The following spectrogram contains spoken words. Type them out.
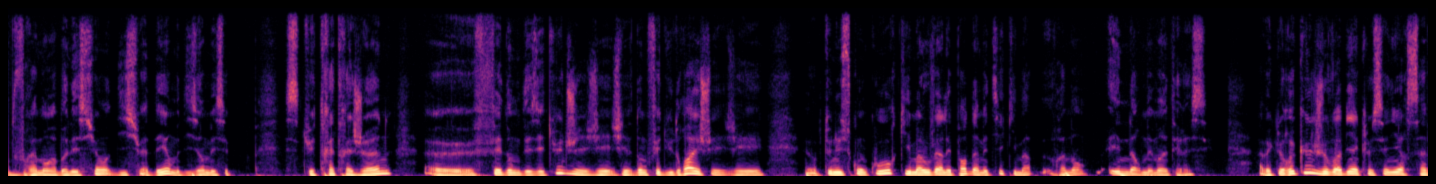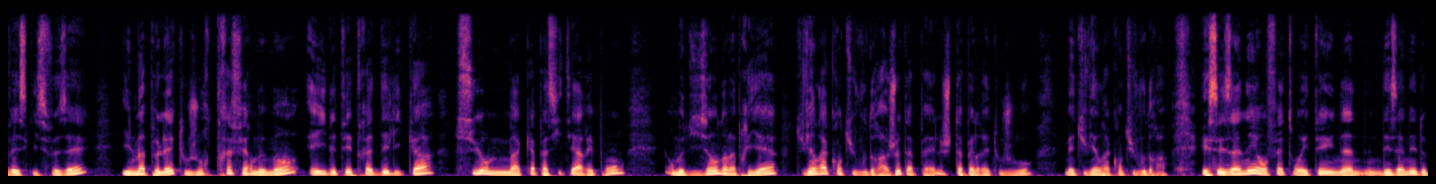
vraiment à bon escient dissuadé en me disant mais c'est tu es très très jeune, euh, fais donc des études. J'ai donc fait du droit et j'ai obtenu ce concours qui m'a ouvert les portes d'un métier qui m'a vraiment énormément intéressé. Avec le recul, je vois bien que le Seigneur savait ce qui se faisait. Il m'appelait toujours très fermement et il était très délicat sur ma capacité à répondre en me disant dans la prière, tu viendras quand tu voudras, je t'appelle, je t'appellerai toujours, mais tu viendras quand tu voudras. Et ces années, en fait, ont été des années de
